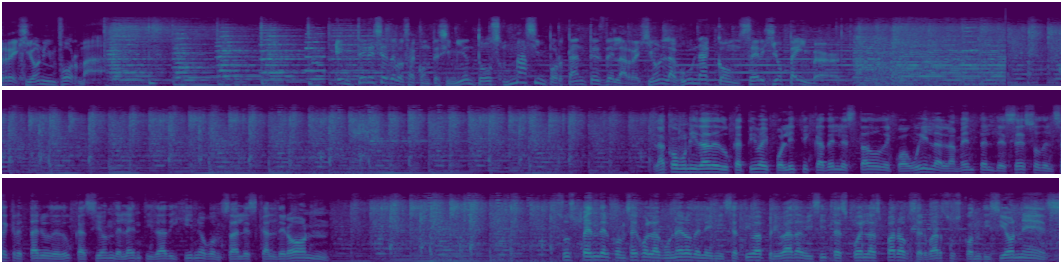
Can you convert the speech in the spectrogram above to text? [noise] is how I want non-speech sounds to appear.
Región Informa. Entérese de los acontecimientos más importantes de la región Laguna con Sergio Painberg. La comunidad educativa y política del estado de Coahuila lamenta el deceso del secretario de Educación de la entidad, Higinio González Calderón. Suspende el Consejo Lagunero de la iniciativa privada Visita Escuelas para observar sus condiciones.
